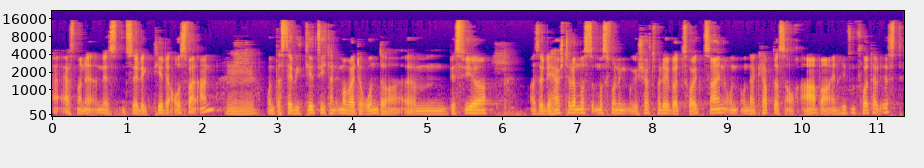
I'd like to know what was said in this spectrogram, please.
erstmal eine, eine selektierte Auswahl an Mhm. und das selektiert sich dann immer weiter runter, ähm, bis wir, also der Hersteller muss, muss von dem Geschäftsmodell überzeugt sein und, und dann klappt das auch. Aber ein Riesenvorteil ist,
